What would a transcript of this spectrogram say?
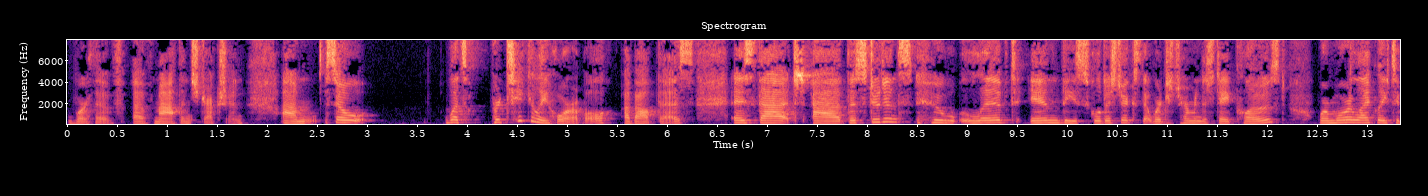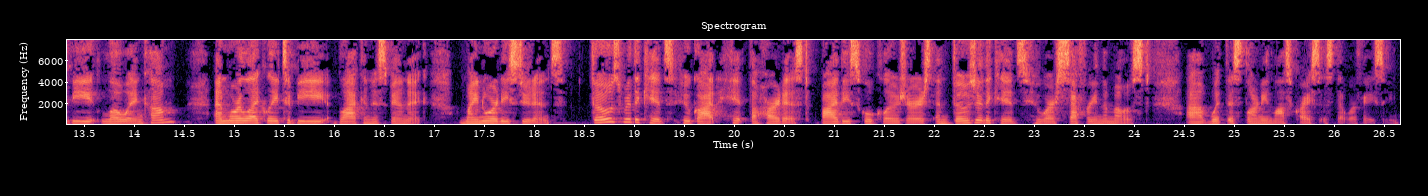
worth of, of math instruction. Um, so what's particularly horrible about this is that uh, the students who lived in these school districts that were determined to stay closed were more likely to be low income and more likely to be black and hispanic minority students. Those were the kids who got hit the hardest by these school closures and those are the kids who are suffering the most uh, with this learning loss crisis that we're facing.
